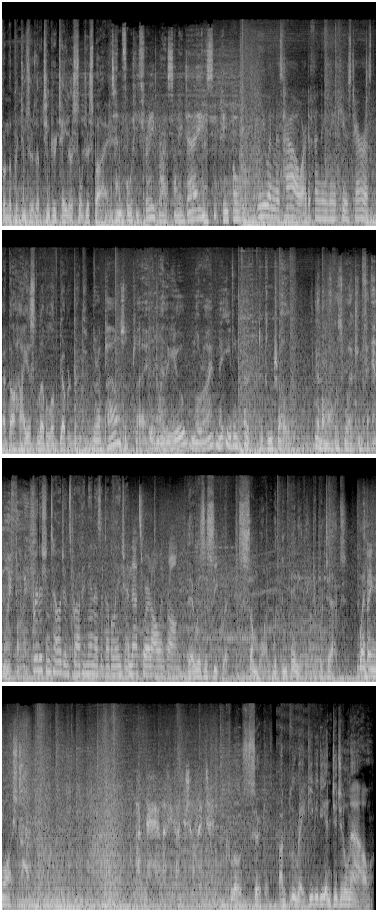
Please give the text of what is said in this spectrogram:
From the producers of Tinker Tailor Soldier Spy. 1043, bright sunny day, innocent people. You and Ms. Howe are defending the accused terrorist. At the highest level of government. There are powers at play that neither you nor I may even hope to control. The bomber was working for MI5. British intelligence brought him in as a double agent. And that's where it all went wrong. There is a secret someone would do anything to protect. We're being watched. What the hell have you got yourself into? Closed Circuit on Blu ray, DVD, and digital now.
